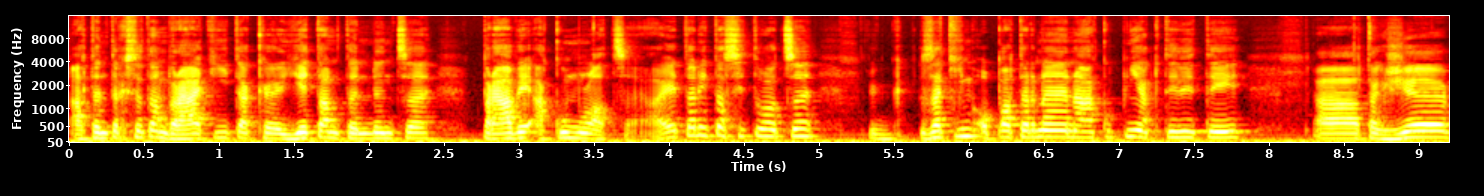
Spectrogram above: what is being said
a ten trh se tam vrátí, tak je tam tendence právě akumulace. A je tady ta situace zatím opatrné nákupní aktivity, a, takže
